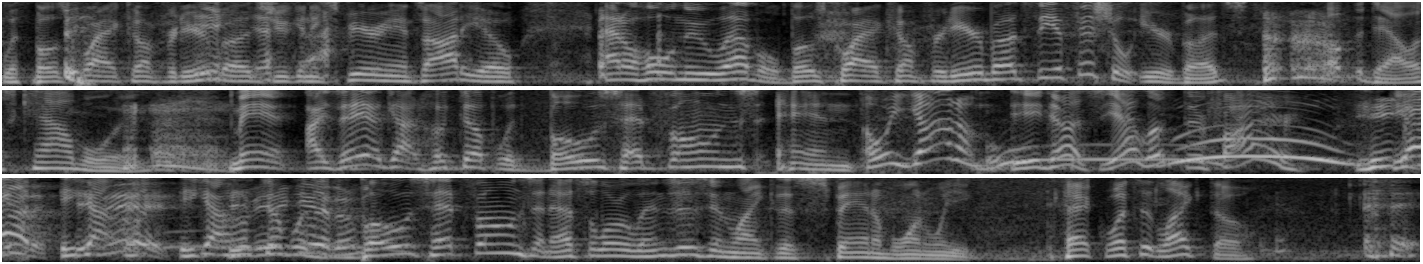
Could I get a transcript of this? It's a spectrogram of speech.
with Bose Quiet Comfort earbuds, you can experience audio at a whole new level. Bose Quiet Comfort earbuds, the official earbuds of the Dallas Cowboys. Man, Isaiah got hooked up with Bose headphones, and oh, he got them. He does. Yeah, look, they're fire. He got it. He, He got did. he got He hooked did up with with 'em. Bose headphones and Essilor lenses in like the span of one week. Heck, what's it like though?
